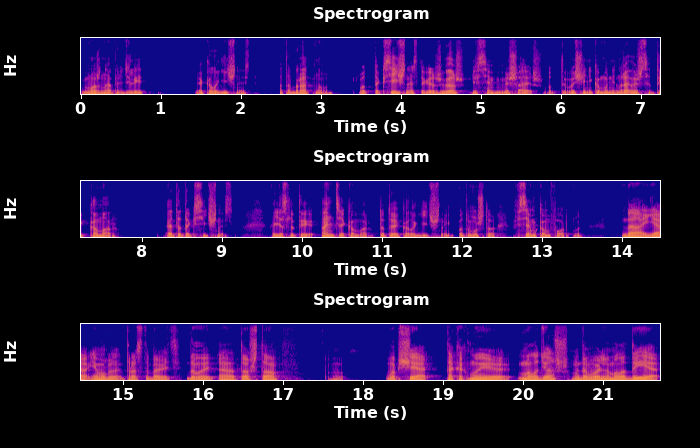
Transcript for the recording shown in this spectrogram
можно определить экологичность от обратного. Вот токсичность, ты живешь и всем мешаешь. Вот ты вообще никому не нравишься, ты комар. Это токсичность. А если ты антикомар, то ты экологичный, потому что всем комфортно. Да, я, я могу просто добавить. Давай. Э, то, что э, вообще, так как мы молодежь, мы довольно молодые,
